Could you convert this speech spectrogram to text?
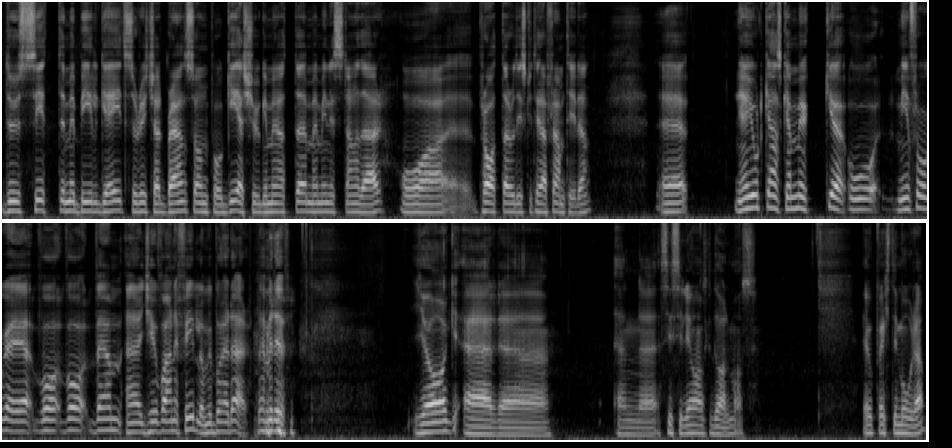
du sitter med Bill Gates och Richard Branson på G20-möte med ministrarna där och eh, pratar och diskuterar framtiden. Eh, ni har gjort ganska mycket och min fråga är vad, vad, vem är Giovanni Fillo? Om vi börjar där. Vem är du? Jag är eh, en eh, siciliansk dalmas. Jag är uppväxt i Mora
